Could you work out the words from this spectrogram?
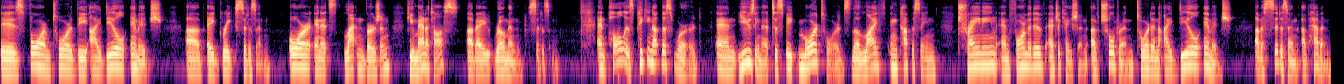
is formed toward the ideal image of a Greek citizen, or in its Latin version, humanitas, of a Roman citizen. And Paul is picking up this word and using it to speak more towards the life encompassing training and formative education of children toward an ideal image of a citizen of heaven,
